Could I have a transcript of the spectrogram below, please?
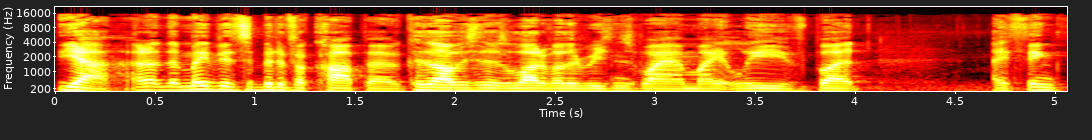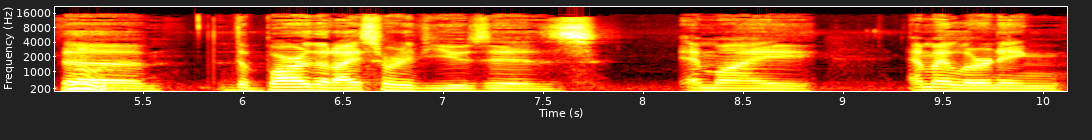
yeah, I don't, maybe it's a bit of a cop out because obviously there's a lot of other reasons why I might leave, but I think the hmm. the bar that I sort of use is am I am I learning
